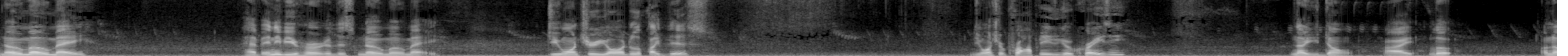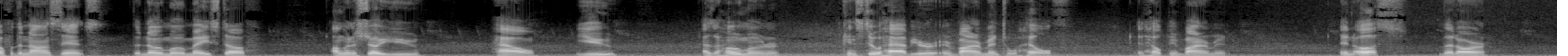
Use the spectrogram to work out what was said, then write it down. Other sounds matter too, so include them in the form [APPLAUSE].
No Mow May? Have any of you heard of this No Mow May? Do you want your yard to look like this? Do you want your property to go crazy? No, you don't. All right, look, enough of the nonsense, the no mow May stuff. I'm going to show you how you, as a homeowner, can still have your environmental health and help the environment. And us that are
